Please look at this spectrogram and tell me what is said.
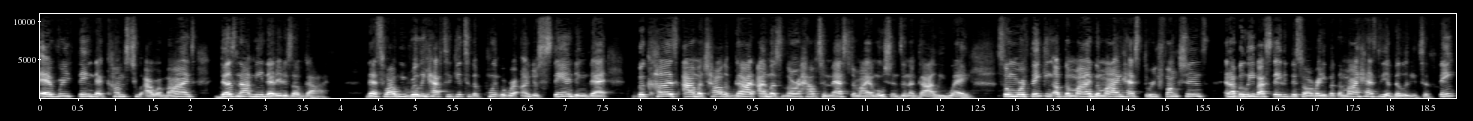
everything that comes to our minds does not mean that it is of God. That's why we really have to get to the point where we're understanding that because I'm a child of God, I must learn how to master my emotions in a godly way. So when we're thinking of the mind, the mind has three functions. And I believe I stated this already, but the mind has the ability to think,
